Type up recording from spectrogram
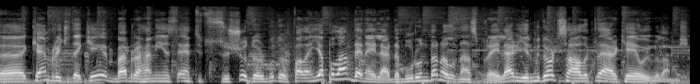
Ee, Cambridge'deki Babraham Enstitüsü şudur budur falan yapılan deneylerde burundan alınan spreyler 24 sağlıklı erkeğe uygulanmış.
